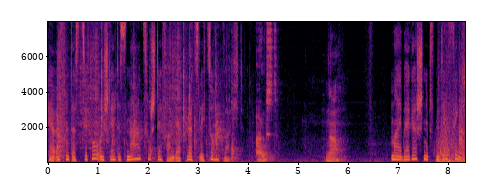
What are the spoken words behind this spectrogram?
Er öffnet das Zippo und stellt es nahe zu Stefan, der plötzlich zurückweicht. Angst? Na, Mayberger schnipst mit dem Finger.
